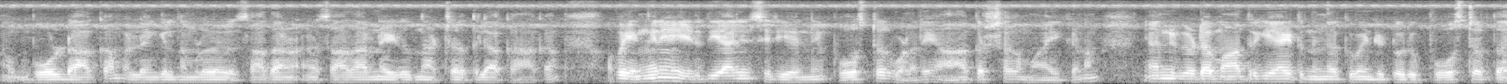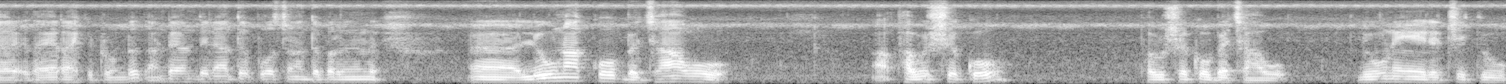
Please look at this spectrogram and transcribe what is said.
ബോൾഡാക്കാം അല്ലെങ്കിൽ നമ്മൾ സാധാരണ സാധാരണ എഴുതുന്ന അക്ഷരത്തിലാക്കാം ആക്കാം അപ്പോൾ എങ്ങനെ എഴുതിയാലും ശരി തന്നെ പോസ്റ്റർ വളരെ ആകർഷകമായിരിക്കണം. ഞാൻ ഇവിടെ മാതൃകയായിട്ട് നിങ്ങൾക്ക് വേണ്ടിയിട്ട് ഒരു പോസ്റ്റർ തയ്യ- തയ്യാറാക്കിയിട്ടുണ്ട്. കണ്ട് അതിനകത്ത് പോസ്റ്ററിനകത്ത് പറയുന്നത് ലൂണാക്കോ ബജാവോ ഭവിഷ്യക്കോ ഭവിഷ്യക്കോ ബജാവോ. ലൂണയെ രക്ഷിക്കൂ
